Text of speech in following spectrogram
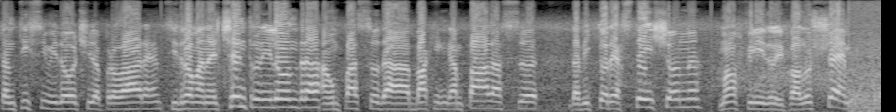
Tantissimi dolci da provare. Si trova nel centro di Londra, a un passo da Buckingham Palace, da Victoria Station, ma ho finito di fare lo scemo.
